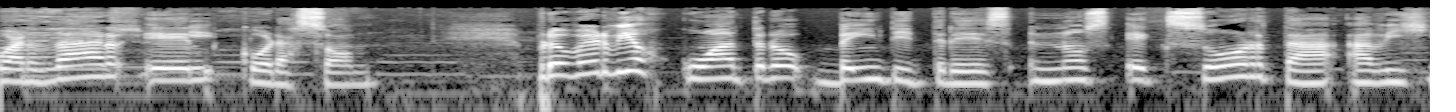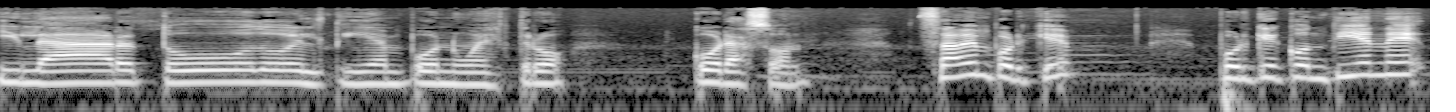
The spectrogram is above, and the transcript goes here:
guardar el corazón. Proverbios 4:23 nos exhorta a vigilar todo el tiempo nuestro corazón. ¿Saben por qué? Porque contiene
